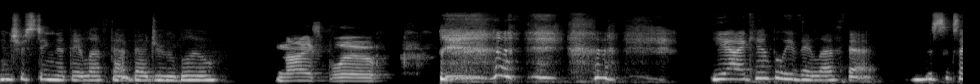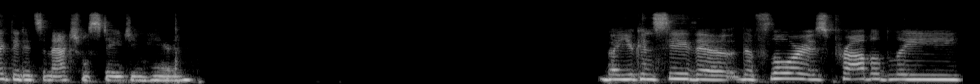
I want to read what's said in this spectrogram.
Interesting that they left that bedroom blue. Nice blue. yeah, I can't believe they left that. This looks like they did some actual staging here. But you can see the the floor is probably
